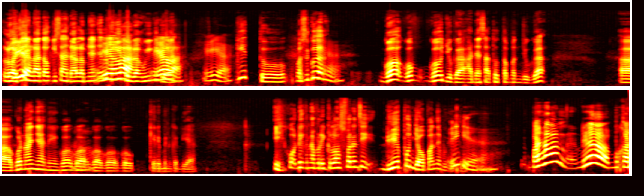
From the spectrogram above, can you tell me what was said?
Lu aja yang Iyalah. nggak tahu kisah dalamnya aja lu begitu bilang begitu kan? iyalah. Iya. Gitu. Maksud gue, iya. gue gue gue juga ada satu temen juga. eh gue nanya nih, gue gue gue gue gue kirimin ke dia. Ih, kok dia kenapa di close friend sih? Dia pun jawabannya begitu. Iya. Padahal kan dia bukan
